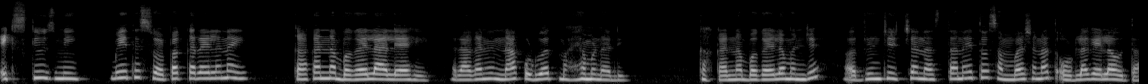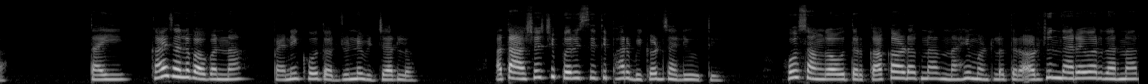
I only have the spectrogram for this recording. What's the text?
एक्सक्यूज मी. मी इथे स्वयंपाक करायला नाही. काकांना बघायला आले आहे. रागाने नाक उडवत माया म्हणाली. काकांना बघायला म्हणजे? अर्जुनची इच्छा नसतानाही तो संभाषणात ओढला गेला होता. ताई काय झालं बाबांना? पॅनिक होत अर्जुनने विचारलं. आता आशाची परिस्थिती फार बिकट झाली होती. हो सांगावं तर काका अडकणार नाही म्हटलं तर अर्जुन धारेवर धरणार?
